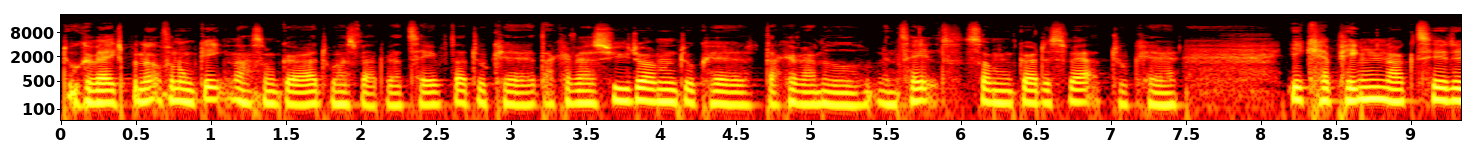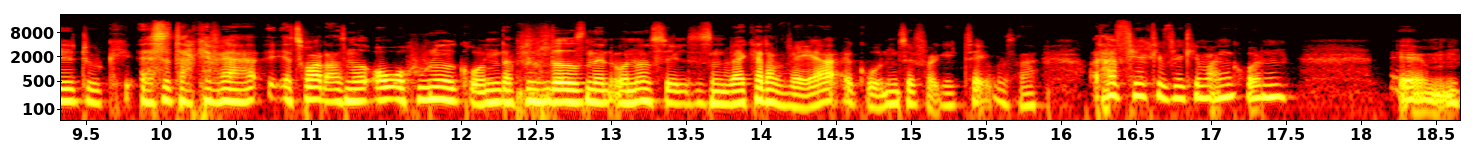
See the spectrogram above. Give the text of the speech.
du kan være eksponeret for nogle gener, som gør, at du har svært ved at tabe dig. Du kan, der kan være sygdomme, du kan, der kan være noget mentalt, som gør det svært. Du kan ikke have penge nok til det. Du, altså der kan være, jeg tror, der er sådan noget over 100 grunde, der er blevet lavet sådan en undersøgelse. Sådan, hvad kan der være af grunden til, at folk ikke taber sig? Og der er virkelig, virkelig mange grunde. Øhm,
